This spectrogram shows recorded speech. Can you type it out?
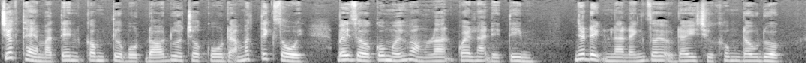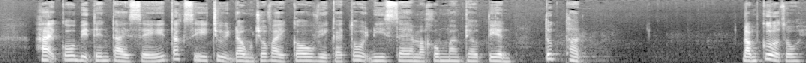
chiếc thẻ mà tên công tử bột đó đưa cho cô đã mất tích rồi, bây giờ cô mới hoảng loạn quay lại để tìm. Nhất định là đánh rơi ở đây chứ không đâu được. Hại cô bị tên tài xế taxi chửi đồng cho vài câu vì cái tội đi xe mà không mang theo tiền, tức thật. Đóng cửa rồi.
